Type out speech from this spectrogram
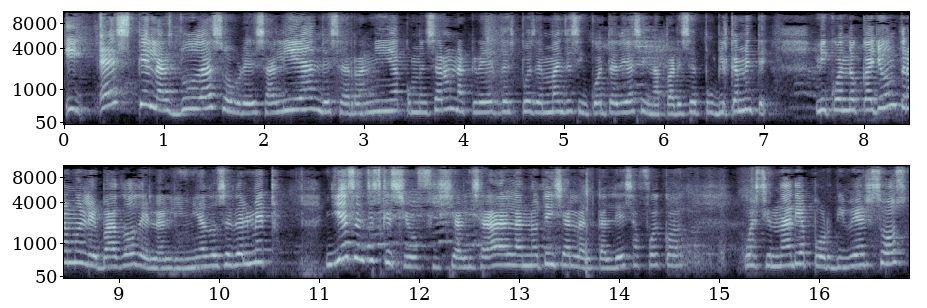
Y es que las dudas sobresalían de Serranía comenzaron a creer después de más de 50 días sin aparecer públicamente, ni cuando cayó un tramo elevado de la línea 12 del metro. Días antes que se oficializara la noticia, la alcaldesa fue cuestionaria por diversos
